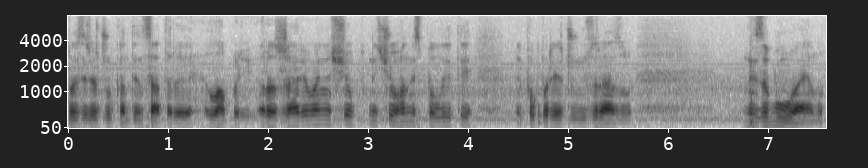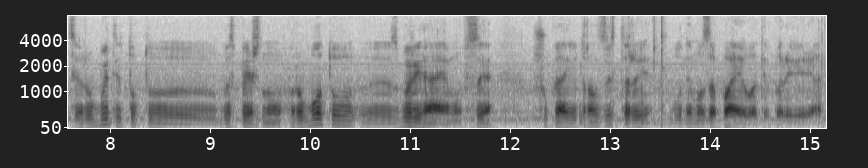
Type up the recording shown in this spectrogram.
розряджу конденсатори лампи розжарювання, щоб нічого не спалити, попереджую зразу. Не забуваємо це робити, тобто е, безпечну роботу е, зберігаємо. Все. Шукаю транзистори, будемо запаювати, перевіряти.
